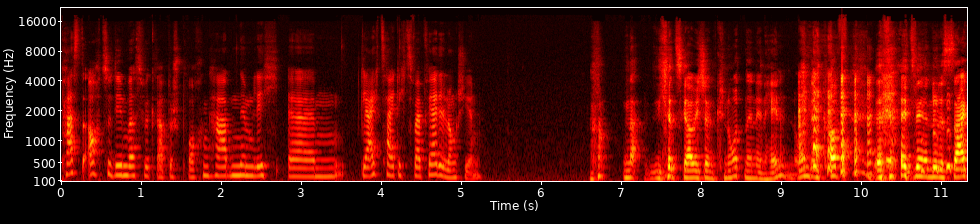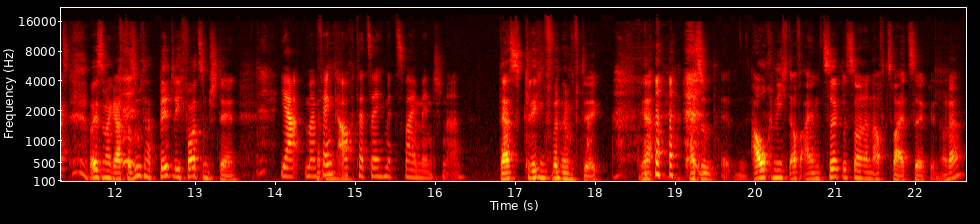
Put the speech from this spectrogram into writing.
Passt auch zu dem, was wir gerade besprochen haben, nämlich ähm, gleichzeitig zwei Pferde longieren. Na, jetzt habe ich schon Knoten in den Händen und im Kopf, als während du das sagst, weil ich es mal gerade versucht habe, bildlich vorzustellen. Ja, man fängt auch tatsächlich mit zwei Menschen an. Das klingt vernünftig. Ja, also äh, auch nicht auf einem Zirkel, sondern auf zwei Zirkeln, oder?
